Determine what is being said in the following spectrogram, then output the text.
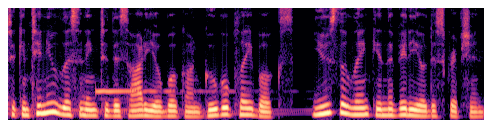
To continue listening to this audiobook on Google Play Books, use the link in the video description.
